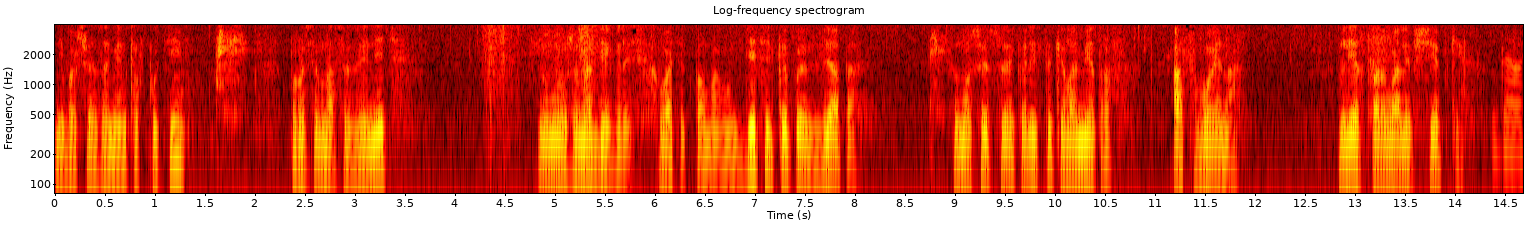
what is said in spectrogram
Небольшая заминка в пути. Просим нас извинить. Но мы уже набегались. Хватит, по-моему. 10 кп взято. Сумасшедшее количество километров освоено. Лес порвали в щепки. Да,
